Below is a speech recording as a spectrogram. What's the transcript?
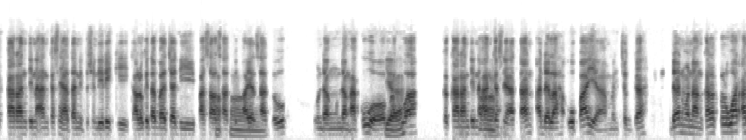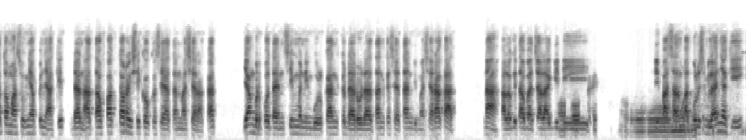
kekarantinaan kesehatan itu sendiri Ki. Kalau kita baca di pasal 1 ah. ayat 1 Undang-Undang Akuo Ya. bahwa kekarantinaan Ah. kesehatan adalah upaya mencegah dan menangkal keluar atau masuknya penyakit dan atau faktor risiko kesehatan masyarakat yang berpotensi menimbulkan kedaruratan kesehatan di masyarakat. Nah, kalau kita baca lagi di Oh, di pasal mau- 49-nya Ki,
